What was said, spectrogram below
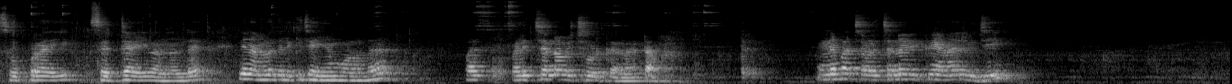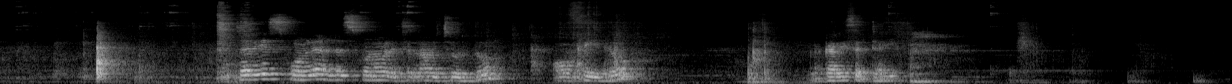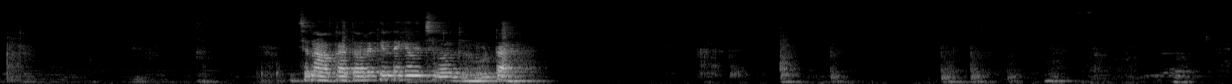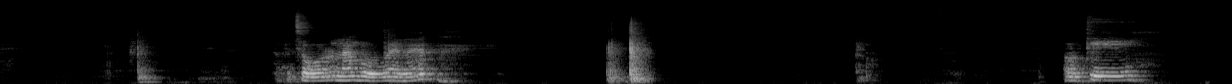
സൂപ്പറായി സെറ്റായി വന്നിട്ടുണ്ട്. ഇനി നമ്മൾ ഇതിലേക്ക് ചെയ്യാൻ പോകുന്നത് വെളിച്ചെണ്ണ ഒഴിച്ചു കൊടുക്കുകയാണ് കേട്ടോ. ഇങ്ങനെ പച്ച വെളിച്ചെണ്ണ ഒഴിക്കുകയാണ് രുചി. ചെറിയ സ്പൂണിൽ രണ്ട് സ്പൂൺ വെളിച്ചെണ്ണ ഒഴിച്ചു കൊടുത്തു. ഓഫ് ചെയ്തു. കറി സെറ്റായി. വെച്ച് നോക്കാത്തവരൊക്കെ ഉണ്ടെങ്കിൽ വെച്ച് നോക്കിയോളൂ കേട്ടോ. അപ്പം ചോറുണ്ണാൻ പോവുകയാണ്. ഓക്കേ.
